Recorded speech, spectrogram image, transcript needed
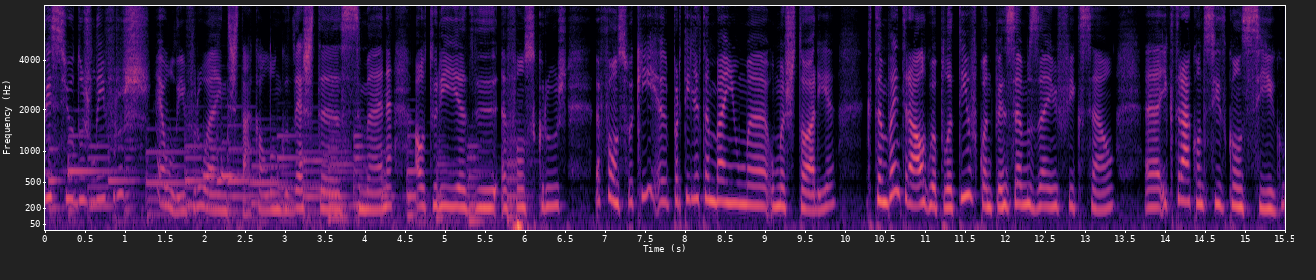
Vício dos Livros é o livro em destaque ao longo desta semana, autoria de Afonso Cruz. Afonso, aqui eh, partilha também uma, uma história que também terá algo apelativo quando pensamos em ficção uh, e que terá acontecido consigo.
